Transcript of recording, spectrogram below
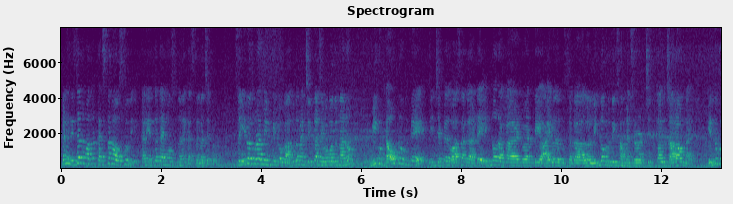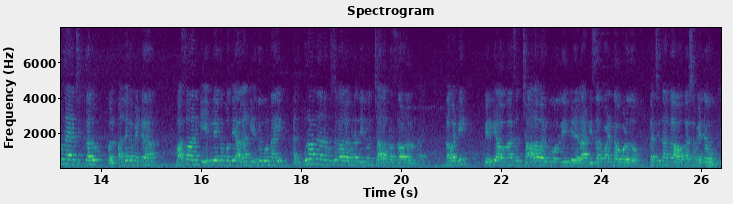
కానీ రిజల్ట్ మాత్రం ఖచ్చితంగా వస్తుంది. కానీ ఎంత టైం వస్తుందని ఖచ్చితంగా చెప్పదు సో ఈ రోజు కూడా మీకు మీకు ఒక అద్భుతమైన చిట్కా చెప్పబోతున్నాను. మీకు డౌట్ ఉంటే నేను చెప్పేది వాస్తవంగా అంటే ఎన్నో రకాలైనటువంటి ఆయుర్వేద పుస్తకాలలో లింగ వృద్ధికి సంబంధించినటువంటి చిట్కాలు చాలా ఉన్నాయి. ఎందుకు ఉన్నాయా చిట్కాలు? వాళ్ళు పల్లెక పెట్టారా? వాస్తవానికి ఏం లేకపోతే అలాంటి ఎందుకు ఉన్నాయి? అది పురాతన పుస్తకాల్లో కూడా దీని గురించి చాలా ప్రస్తావనలు ఉన్నాయి. కాబట్టి పెరిగే అవకాశం చాలా వరకు ఉంది. మీరు ఎలా డిసప్పాయింట్ అవ్వకూడదు? ఖచ్చితంగా అవకాశం అయితే ఉంది.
